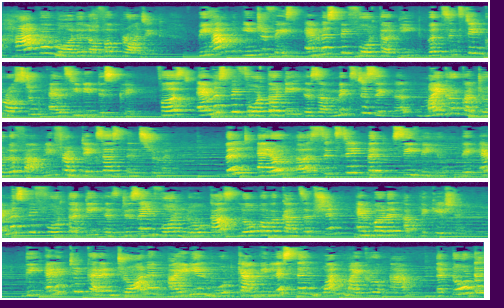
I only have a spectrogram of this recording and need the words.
hardware model of a project. We have interface MSP430 with 16 cross 2 LCD display. First, MSP430 is a mixed signal microcontroller family from Texas Instrument. Built around a 16-bit CPU, the MSP430 is designed for low-cost, low-power consumption embedded application. The electric current drawn in ideal mode can be less than 1 microamp. The total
